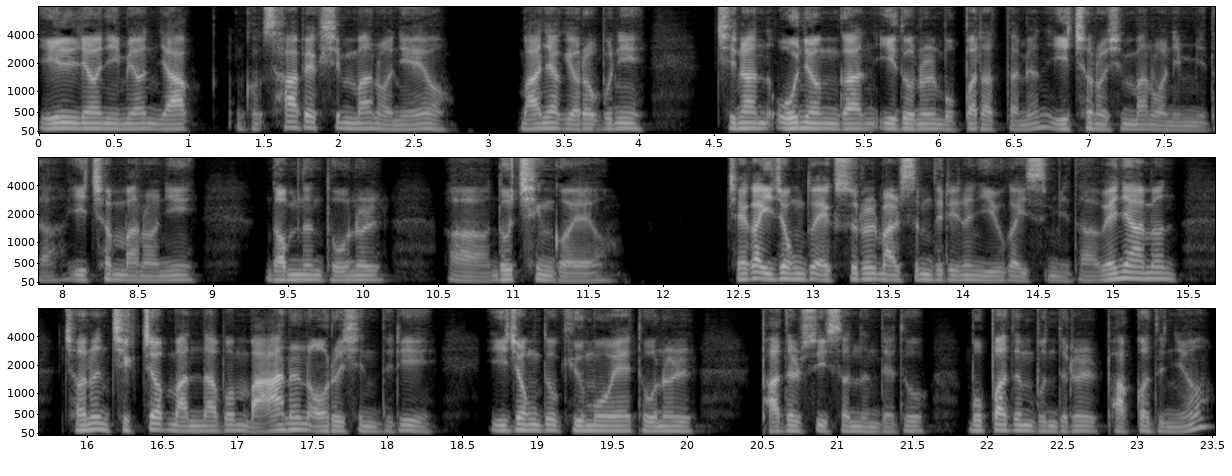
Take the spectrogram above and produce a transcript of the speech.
1년이면 약 410만 원이에요. 만약 여러분이 지난 5년간 이 돈을 못 받았다면 2,050만 원입니다. 2천만 원이 넘는 돈을 어, 놓친 거예요. 제가 이 정도 액수를 말씀드리는 이유가 있습니다. 왜냐하면 저는 직접 만나본 많은 어르신들이 이 정도 규모의 돈을 받을 수 있었는데도 못 받은 분들을 봤거든요.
